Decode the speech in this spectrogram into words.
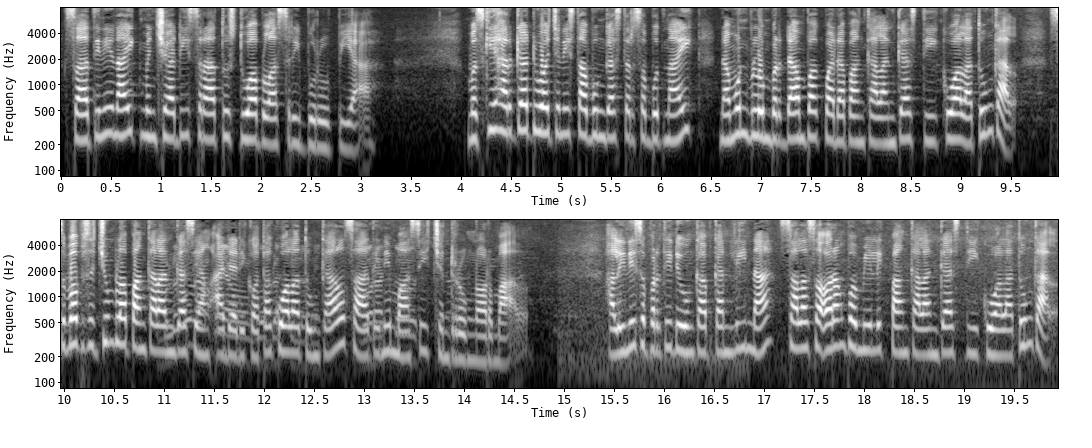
saat ini naik menjadi Rp112.000. Meski harga dua jenis tabung gas tersebut naik, namun belum berdampak pada pangkalan gas di Kuala Tungkal, sebab sejumlah pangkalan gas yang ada di kota Kuala Tungkal saat ini masih cenderung normal. Hal ini seperti diungkapkan Lina, salah seorang pemilik pangkalan gas di Kuala Tungkal.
